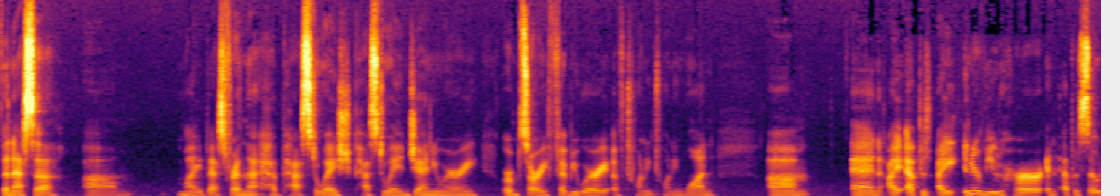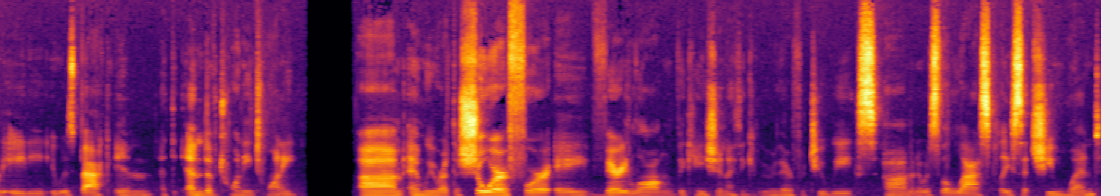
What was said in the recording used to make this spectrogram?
Vanessa, um, my best friend that had passed away. She passed away in January, or I'm sorry, February of 2021. Um, and I epi- I interviewed her in episode 80. It was back in at the end of 2020. Um, and we were at the shore for a very long vacation. I think we were there for two weeks. Um, and it was the last place that she went,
